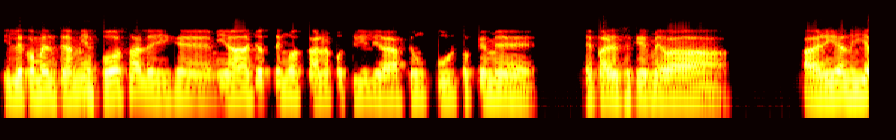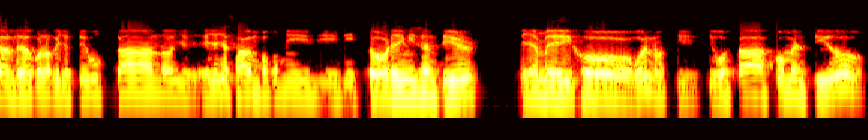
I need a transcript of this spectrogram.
Y le comenté a mi esposa, le dije, mira, yo tengo acá la posibilidad de hacer un curso que me, me parece que me va a venir al al dedo con lo que yo estoy buscando. Ella ya sabe un poco mi, mi, historia y mi sentir. Ella me dijo, bueno, si, si vos estás convencido,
